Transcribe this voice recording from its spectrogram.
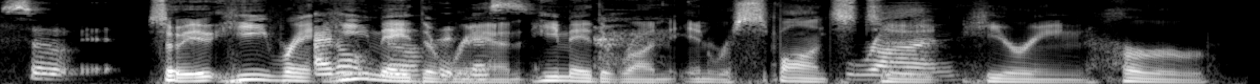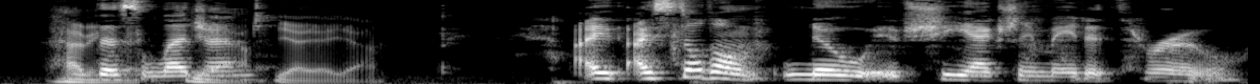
So So it, he ran. He made the ran. He made the run in response to hearing her having This the- legend. Yeah, yeah, yeah. yeah. I I still don't know if she actually made it through,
